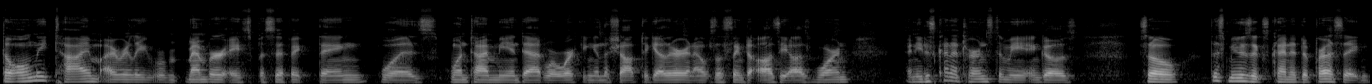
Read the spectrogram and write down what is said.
The only time I really remember a specific thing was one time me and dad were working in the shop together and I was listening to Ozzy Osbourne and he just kind of turns to me and goes, "So, this music's kind of depressing.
